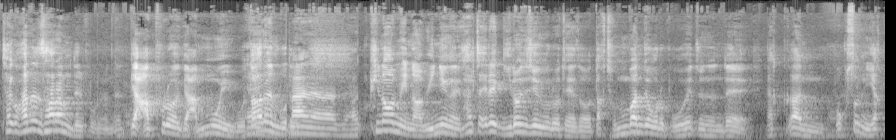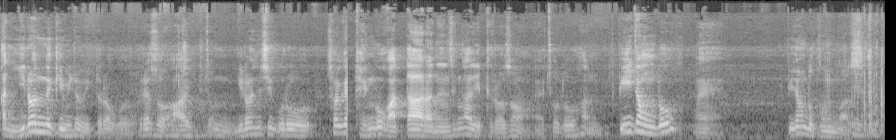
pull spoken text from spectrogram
착용하는 사람들 보면은 이게 앞으로 이게 안 모이고 네. 다른 뭐 맞아 맞아. 피넘이나 위닝은 살짝 이렇게 이런 식으로 돼서 딱 전반적으로 보호해 주는데 약간 복선이 약간 이런 느낌이 좀 있더라고요. 그래서 아 좀 이런 식으로 설계된 것 같다라는 생각이 들어서 예, 저도 한 B 정도, 예, B 정도 보는 것 같습니다.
